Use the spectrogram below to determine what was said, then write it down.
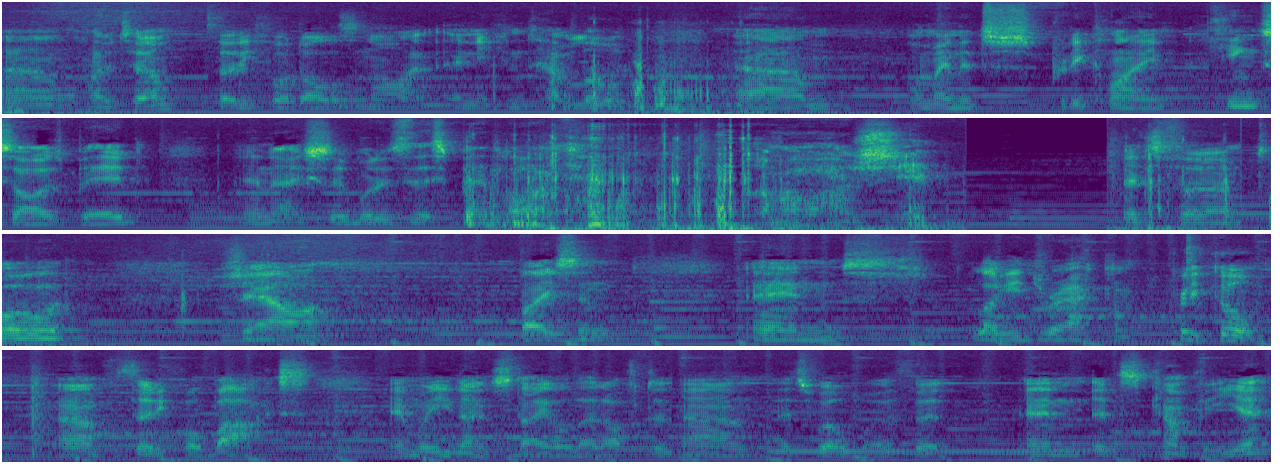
um, Hotel, $34 a night, and you can have a look. Um, I mean, it's pretty clean. King size bed, and actually, what is this bed like? Oh shit! It's for toilet, shower, basin, and luggage rack. Pretty cool um, for 34 bucks. And when you don't stay all that often, um, it's well worth it. And it's comfy, yeah?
